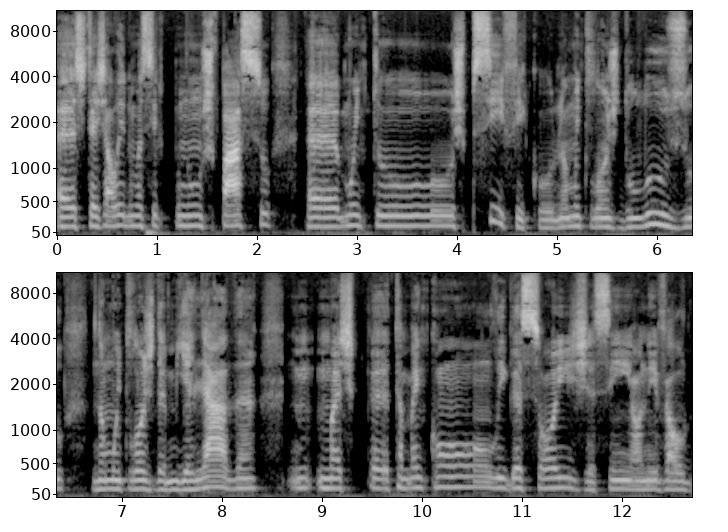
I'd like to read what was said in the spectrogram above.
uhum. uh, esteja ali numa, num espaço uh, muito específico, não muito longe do Luso, não muito longe da Mialhada, mas uh, também com ligações assim ao nível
